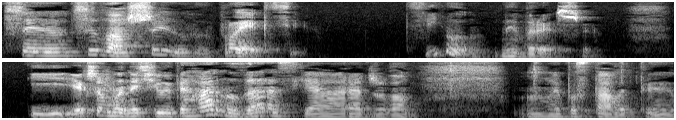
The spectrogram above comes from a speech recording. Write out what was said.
це, це ваші проекції. Тіло не бреше. І якщо ви мене чуєте гарно, зараз я раджу вам поставити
